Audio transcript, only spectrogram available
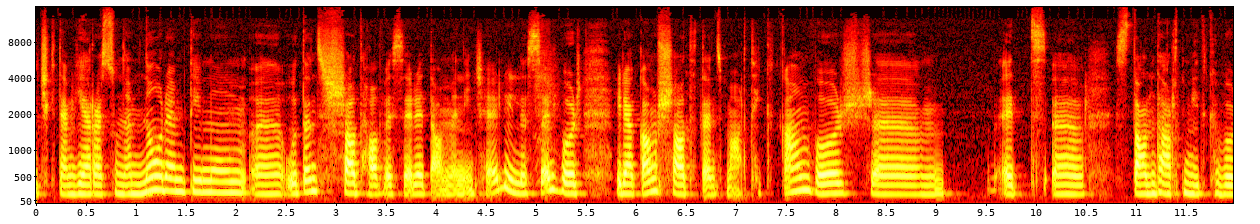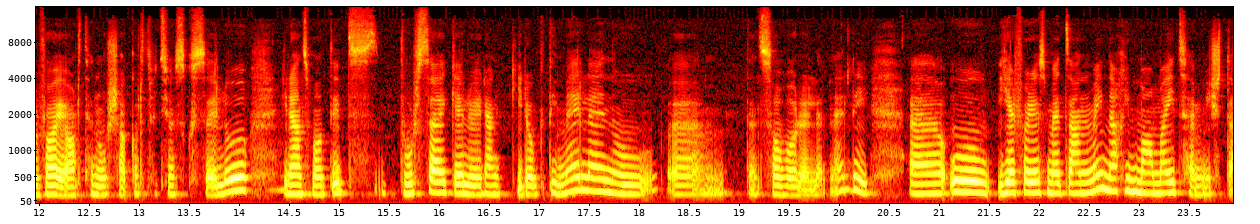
չգիտեմ 30 եմ նոր եմ դիմում ու տենց շատ հավես էր այդ ամեն ինչը էլի լսել, որ իրական շատ տենց մարդիկ կան, որ այդ ստանդարտ միտքը, որ վայ արդեն ուշակրթություն սկսելու, իրանց մոտից դուրս է եկել ու իրանք իրոք դիմել են ու տենց սովորել են էլի ու երբ որ ես մեծանում էի նախ իմ մամայից եմ միշտ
